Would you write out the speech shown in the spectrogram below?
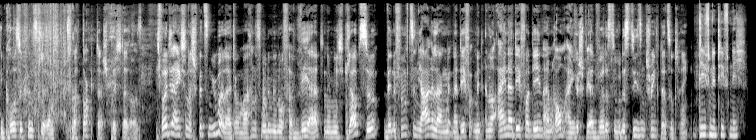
die große Künstlerin. Frau Doktor spricht daraus. Ich wollte eigentlich schon eine spitzen Überleitung machen, das wurde mir nur verwehrt. Nämlich, glaubst du, wenn du 15 Jahre lang mit, einer DV mit nur einer DVD in einem Raum eingesperrt würdest, du würdest diesen Drink dazu trinken? Definitiv nicht.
